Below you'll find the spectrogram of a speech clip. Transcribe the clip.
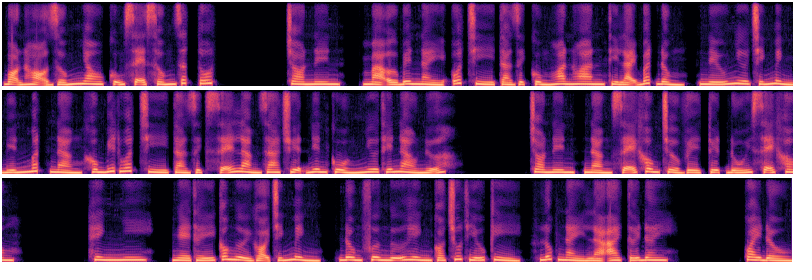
bọn họ giống nhau cũng sẽ sống rất tốt. Cho nên, mà ở bên này uất trì tà dịch cùng hoan hoan thì lại bất đồng, nếu như chính mình biến mất nàng không biết uất trì tà dịch sẽ làm ra chuyện điên cuồng như thế nào nữa. Cho nên, nàng sẽ không trở về tuyệt đối sẽ không. Hình nhi, nghe thấy có người gọi chính mình, đông phương ngữ hình có chút hiếu kỳ, lúc này là ai tới đây. Quay đầu,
